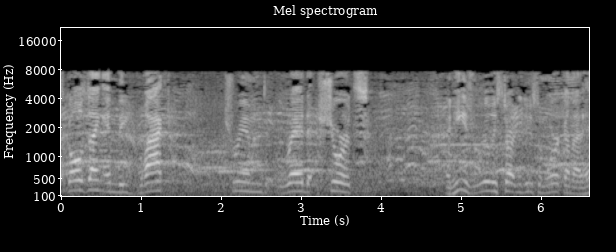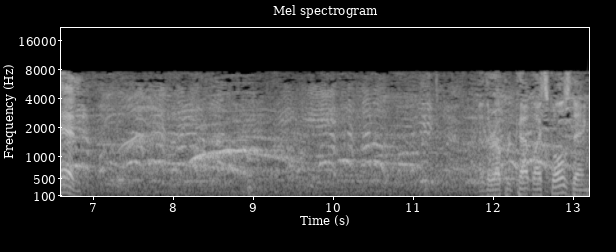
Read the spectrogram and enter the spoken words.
Scolesdang in the black trimmed red shorts. And he's really starting to do some work on that head. Another uppercut by Scolesdang.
